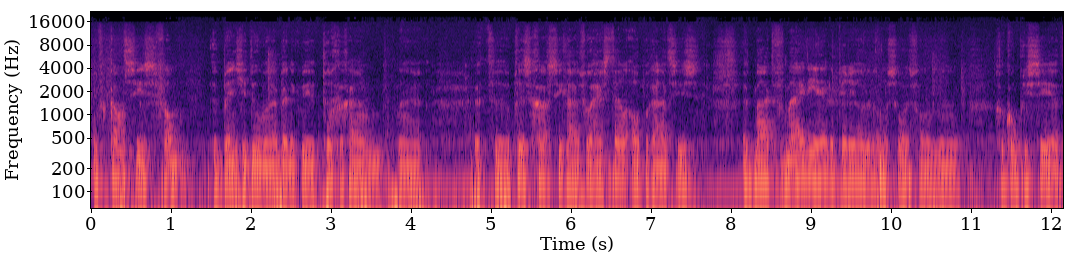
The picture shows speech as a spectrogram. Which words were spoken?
in vakanties van het bandje Doe Maar ben ik weer teruggegaan naar het uh, Prinsengracht ziekenhuis voor hersteloperaties. het maakte voor mij die hele periode wel een soort van eh, gecompliceerd.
